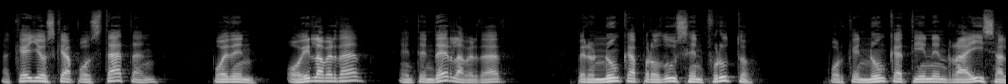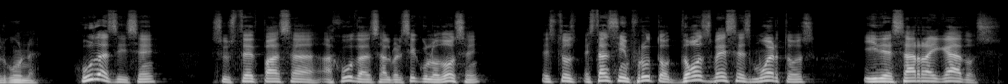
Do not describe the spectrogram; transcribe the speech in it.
Aquellos que apostatan pueden oír la verdad, entender la verdad, pero nunca producen fruto, porque nunca tienen raíz alguna. Judas dice, si usted pasa a Judas al versículo 12, estos están sin fruto, dos veces muertos y desarraigados.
